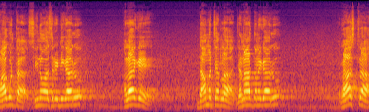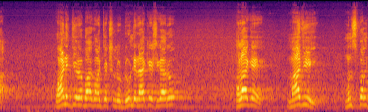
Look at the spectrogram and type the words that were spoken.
మాగుంట శ్రీనివాసరెడ్డి గారు అలాగే దామచర్ల జనార్దన గారు రాష్ట్ర వాణిజ్య విభాగం అధ్యక్షులు డూండి రాకేష్ గారు అలాగే మాజీ మున్సిపల్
